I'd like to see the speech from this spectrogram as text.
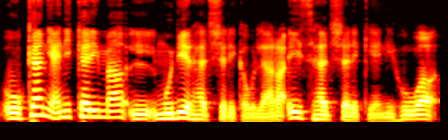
وكان يعني كلمة المدير هذه الشركة ولا رئيس هذه الشركة يعني هو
